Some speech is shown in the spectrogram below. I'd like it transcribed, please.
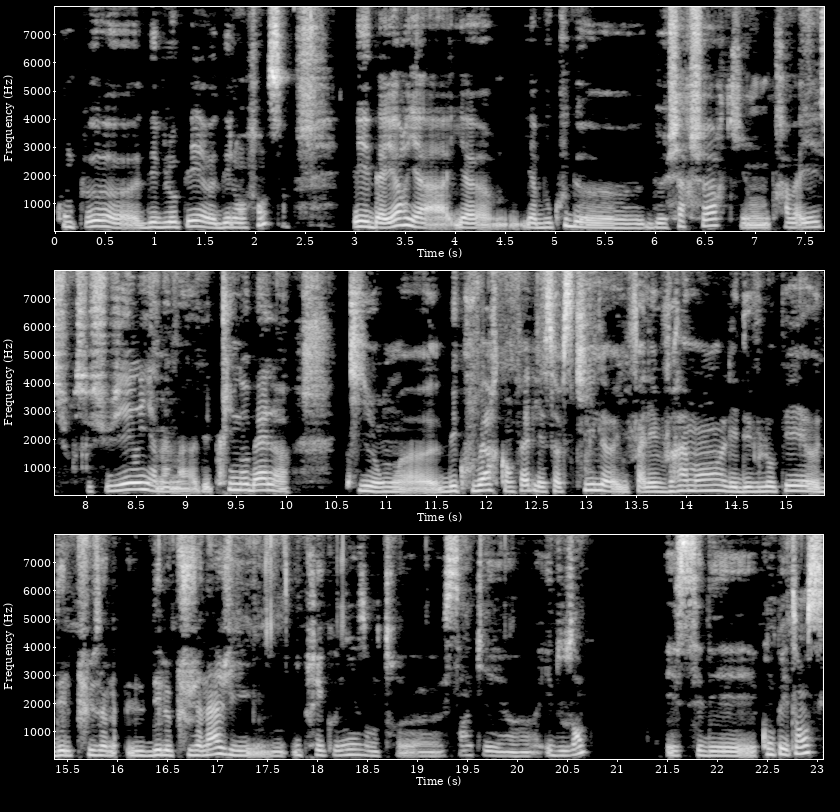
qu'on peut développer dès l'enfance et d'ailleurs, il y a, y, a, y a, beaucoup de, de, chercheurs qui ont travaillé sur ce sujet. Il y a même euh, des prix Nobel qui ont euh, découvert qu'en fait les soft skills, il fallait vraiment les développer euh, dès le plus dès le plus jeune âge. Ils, ils préconisent entre 5 et, et 12 ans. Et c'est des compétences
